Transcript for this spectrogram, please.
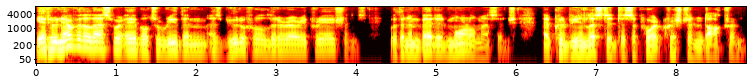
yet who nevertheless were able to read them as beautiful literary creations with an embedded moral message that could be enlisted to support Christian doctrine.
